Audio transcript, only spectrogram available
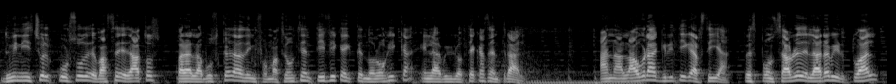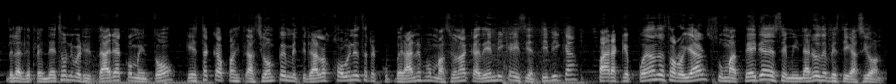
dio inicio el curso de base de datos para la búsqueda de información científica y tecnológica en la Biblioteca Central. Ana Laura Gritti García, responsable del área virtual de la dependencia universitaria, comentó que esta capacitación permitirá a los jóvenes recuperar información académica y científica para que puedan desarrollar su materia de seminario de investigación.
